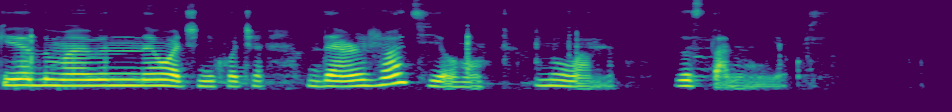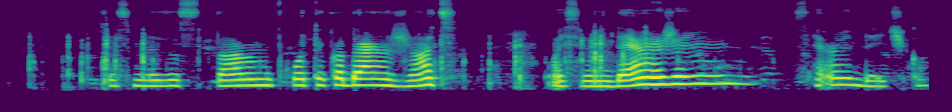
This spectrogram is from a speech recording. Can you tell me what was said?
Тільки я думаю, він не очень хоче держати його. Ну ладно, заставимо якось. Зараз ми заставимо котика держати. Ось він держить сердечко.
